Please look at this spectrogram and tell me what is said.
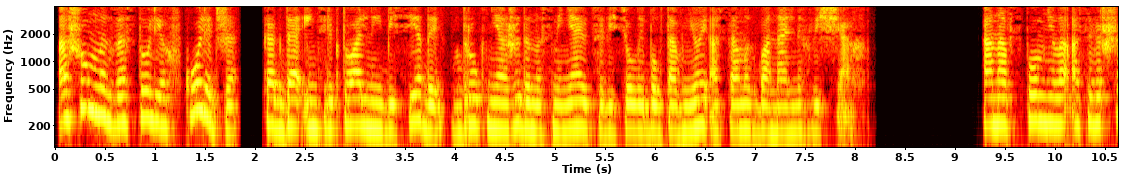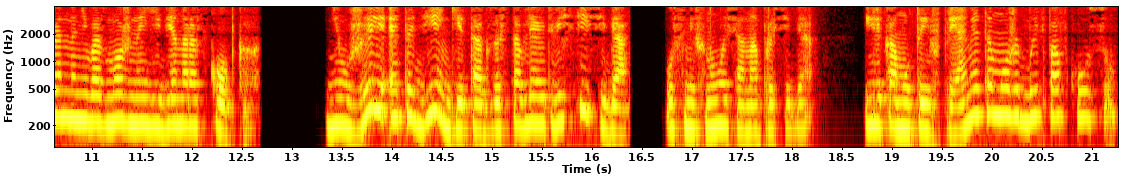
о шумных застольях в колледже, когда интеллектуальные беседы вдруг неожиданно сменяются веселой болтовней о самых банальных вещах. Она вспомнила о совершенно невозможной еде на раскопках. «Неужели это деньги так заставляют вести себя?» — усмехнулась она про себя. «Или кому-то и впрямь это может быть по вкусу?»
